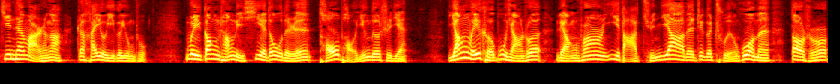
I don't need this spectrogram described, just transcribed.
今天晚上啊，这还有一个用处，为钢厂里械斗的人逃跑赢得时间。杨伟可不想说两方一打群架的这个蠢货们，到时候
